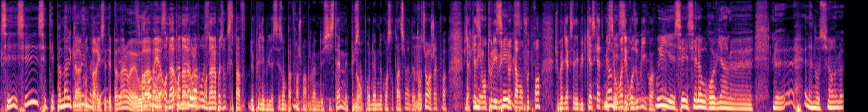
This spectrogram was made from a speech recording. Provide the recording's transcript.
c'était pas mal quand même. Contre Paris, c'était pas mal. Ouais. on, a, on, a, l'impression que c'est pas depuis le début de la saison pas franchement un problème de système, mais plus un problème de concentration et d'attention à chaque fois. Je veux dire quasiment tous les buts que Clermont Foot prend, je veux pas dire que c'est des buts de casquette, mais c'est au moins des gros oublis quoi. Oui, et c'est là où revient le, le la notion. Le,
